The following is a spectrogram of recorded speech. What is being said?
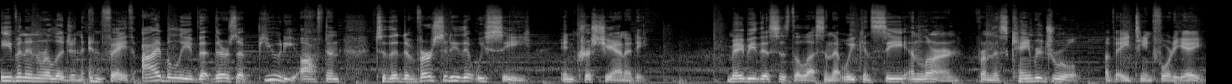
even in religion, in faith, I believe that there's a beauty often to the diversity that we see in Christianity. Maybe this is the lesson that we can see and learn from this Cambridge Rule of 1848.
